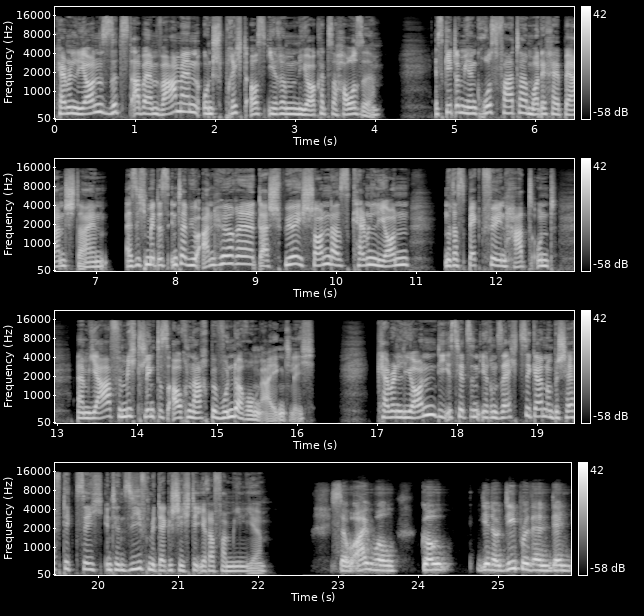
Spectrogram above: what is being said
Karen Leon sitzt aber im Warmen und spricht aus ihrem New Yorker Zuhause. Es geht um ihren Großvater Mordechai Bernstein. Als ich mir das Interview anhöre, da spüre ich schon, dass Karen Leon einen Respekt für ihn hat. Und ähm, ja, für mich klingt es auch nach Bewunderung eigentlich. Karen Leon, die ist jetzt in ihren 60ern und beschäftigt sich intensiv mit der Geschichte ihrer Familie. So I will go, you know, deeper than than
